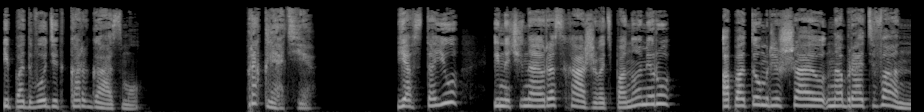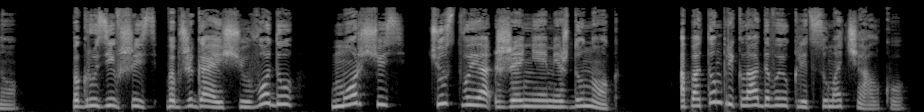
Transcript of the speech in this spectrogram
и подводит к оргазму. Проклятие! Я встаю и начинаю расхаживать по номеру, а потом решаю набрать ванну. Погрузившись в обжигающую воду, морщусь, чувствуя жжение между ног а потом прикладываю к лицу мочалку.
